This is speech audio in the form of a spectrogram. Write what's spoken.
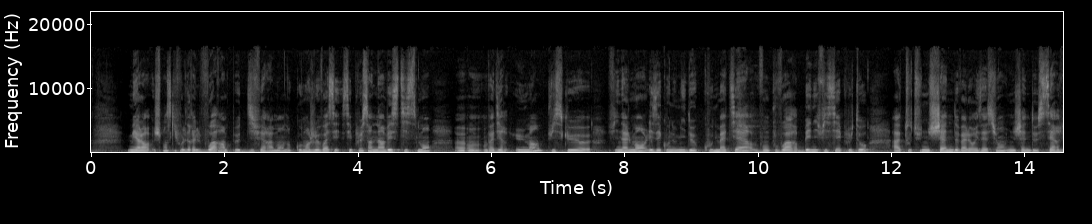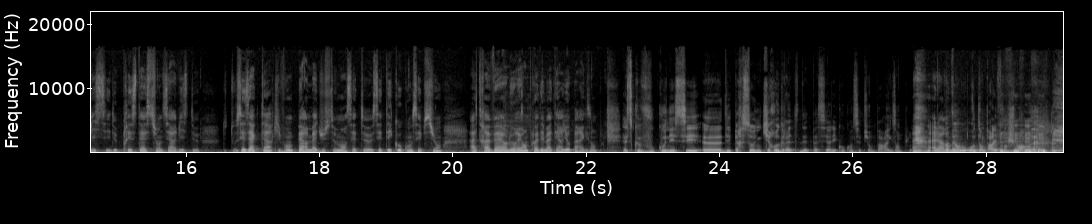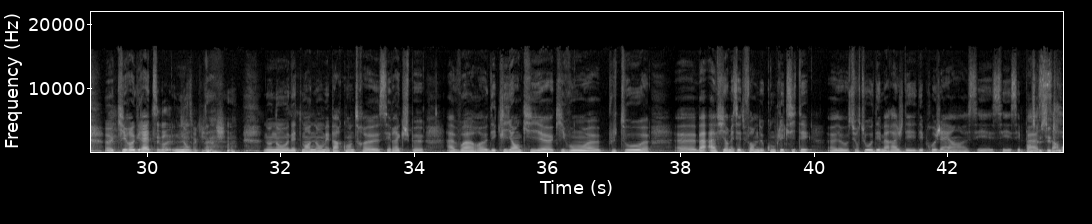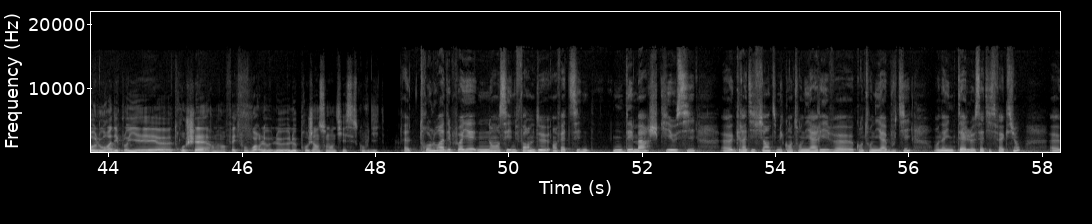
Mais alors, je pense qu'il faudrait le voir un peu différemment. Donc, comment je le vois, c'est plus un investissement, euh, on, va dire, humain, puisque euh, finalement, les économies de coûts de matière vont pouvoir bénéficier plutôt à toute une chaîne de valorisation, une chaîne de services et de prestations de services de, de tous ces acteurs qui vont permettre justement cette, euh, cette éco-conception à travers le réemploi des matériaux, par exemple. Est-ce que vous connaissez euh, des personnes qui regrettent d'être passées à l'éco-conception, par exemple? Alors, Non, mais autant parler franchement. Euh. qui regrettent vrai, Non. non, non, honnêtement, non. Mais par contre, c'est vrai que je peux avoir des clients qui, qui vont plutôt bah, affirmer cette forme de complexité, surtout au démarrage des, projets. Hein. C'est, pas Parce que c'est trop lourd à déployer, trop cher. Mais en fait, il faut voir le le, projet en son entier, c'est ce que vous dites? Euh, Trop lourd à déployer, non, c'est une forme de... En fait, c'est une, démarche qui est aussi euh, gratifiante, mais quand on y arrive, euh, quand on y aboutit, on a une telle satisfaction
